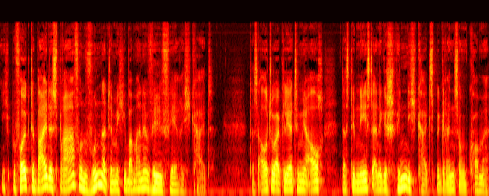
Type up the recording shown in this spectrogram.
Ich befolgte beides brav und wunderte mich über meine Willfährigkeit. Das Auto erklärte mir auch, dass demnächst eine Geschwindigkeitsbegrenzung komme,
